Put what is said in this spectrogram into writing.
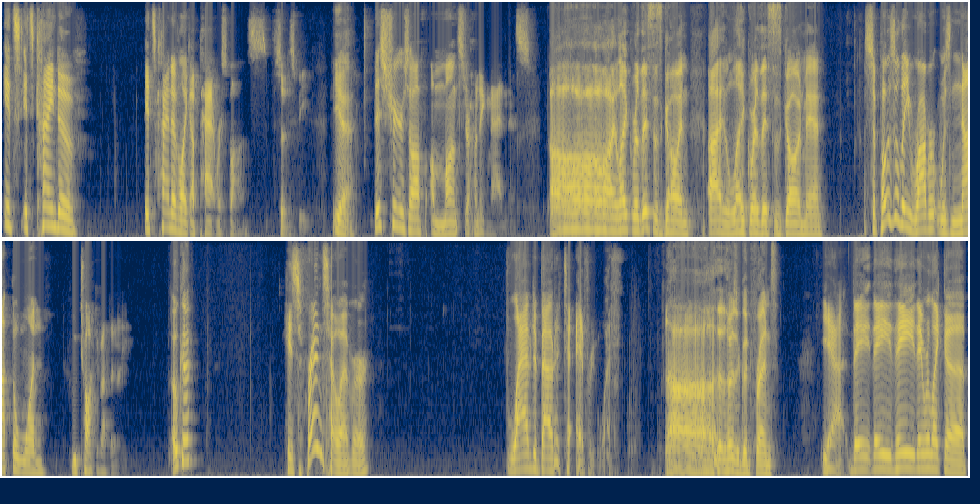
it's it's kind of it's kind of like a pat response, so to speak. Yeah. This triggers off a monster hunting madness. Oh, I like where this is going. I like where this is going, man. Supposedly, Robert was not the one who talked about the night. Okay. His friends, however, blabbed about it to everyone. Ah, those are good friends. Yeah, they they they they were like a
